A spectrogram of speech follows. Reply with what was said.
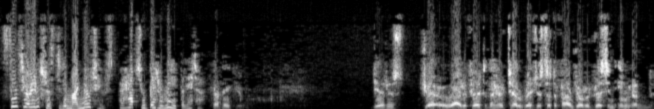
Since you're interested in my motives, perhaps you'd better read the letter. Oh, thank you. Dearest Joe, I referred to the hotel register to find your address in England,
